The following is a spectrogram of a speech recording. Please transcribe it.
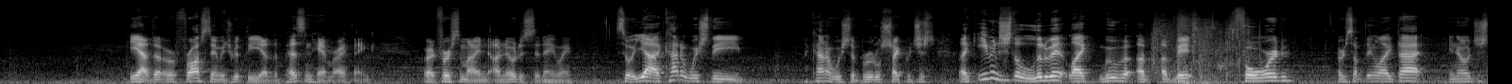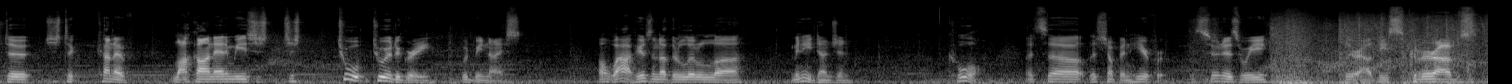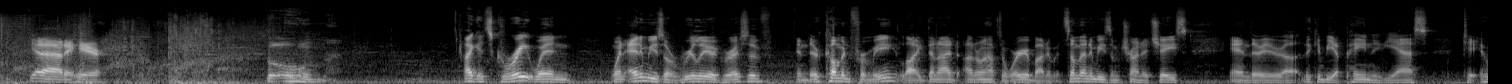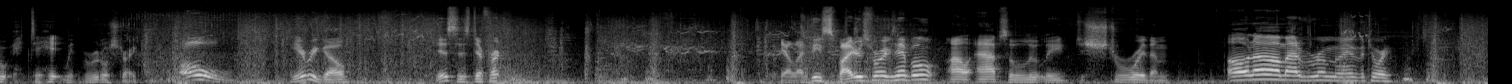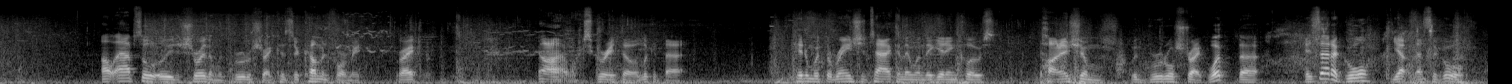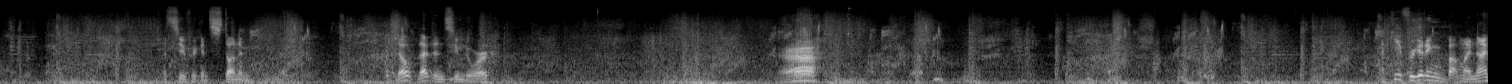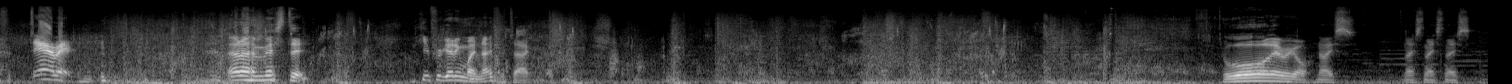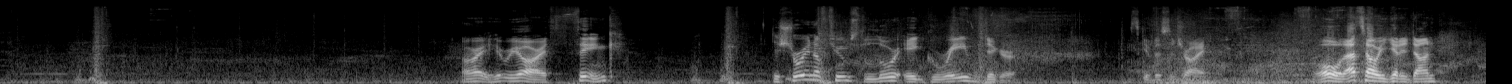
yeah the or frost damage with the uh, the peasant hammer I think, or at first time I, I noticed it anyway. So yeah, I kind of wish the kind of wish the Brutal Strike would just, like, even just a little bit, like, move a, a bit forward or something like that. You know, just to, just to kind of lock on enemies, just, just to, to a degree would be nice. Oh, wow, here's another little, uh, mini dungeon. Cool. let's uh let's jump in here for as soon as we clear out these scrubs. Get out of here. Boom. Like it's great when when enemies are really aggressive and they're coming for me, like then I, I don't have to worry about it. But some enemies I'm trying to chase and they uh, they can be a pain in the ass to to hit with brutal strike. Oh, here we go. This is different. Yeah, like these spiders, for example, I'll absolutely destroy them. Oh no, I'm out of room in my inventory. I'll absolutely destroy them with Brutal Strike because they're coming for me, right? Ah, oh, that works great though. Look at that. Hit them with the ranged attack, and then when they get in close, punish them with Brutal Strike. What the? Is that a ghoul? Yep, that's a ghoul. Let's see if we can stun him. Nope, that didn't seem to work. Ah. I keep forgetting about my knife. Damn it! and I missed it. I keep forgetting my knife attack. Oh, there we go. Nice. Nice, nice, nice. Alright, here we are. I think Destroy enough tombs to lure a grave digger. Let's give this a try. Oh, that's how you get it done.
